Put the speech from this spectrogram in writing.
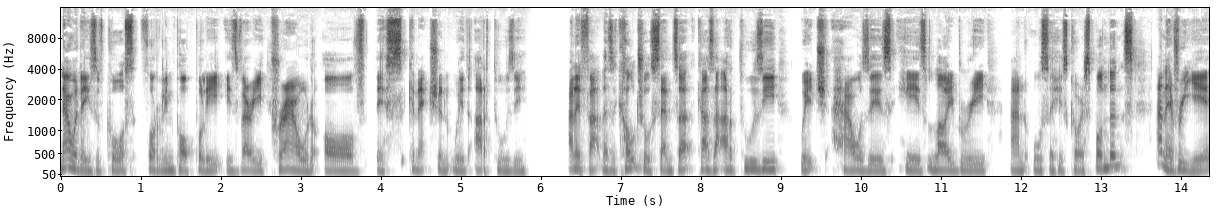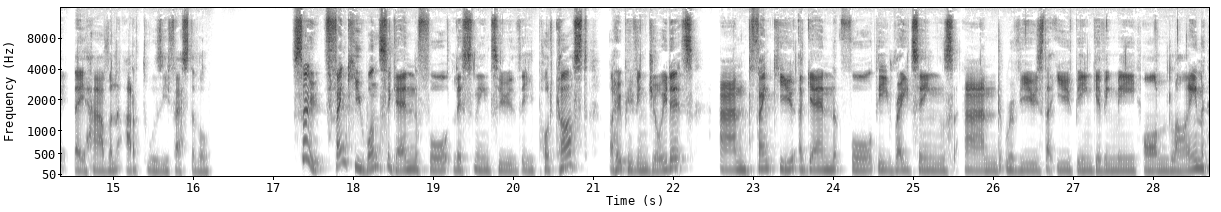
Nowadays, of course, Forlimpopoli is very proud of this connection with Artusi. And in fact, there's a cultural centre, Casa Artusi, which houses his library and also his correspondence. And every year they have an Artusi festival. So, thank you once again for listening to the podcast. I hope you've enjoyed it. And thank you again for the ratings and reviews that you've been giving me online.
